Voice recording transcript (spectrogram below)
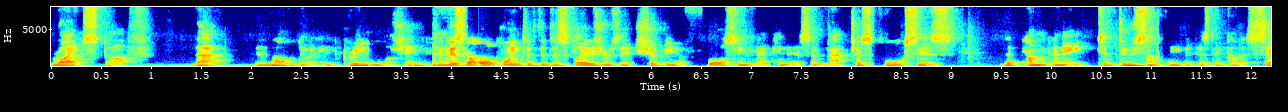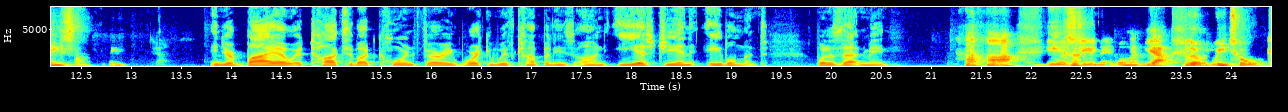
write stuff that you're not doing, greenwashing, hmm. because the whole point of the disclosure is it should be a forcing mechanism that just forces the company to do something because they've got to say something in your bio, it talks about Korn Ferry working with companies on ESG enablement. What does that mean? ESG enablement. Yeah. Look, we talk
